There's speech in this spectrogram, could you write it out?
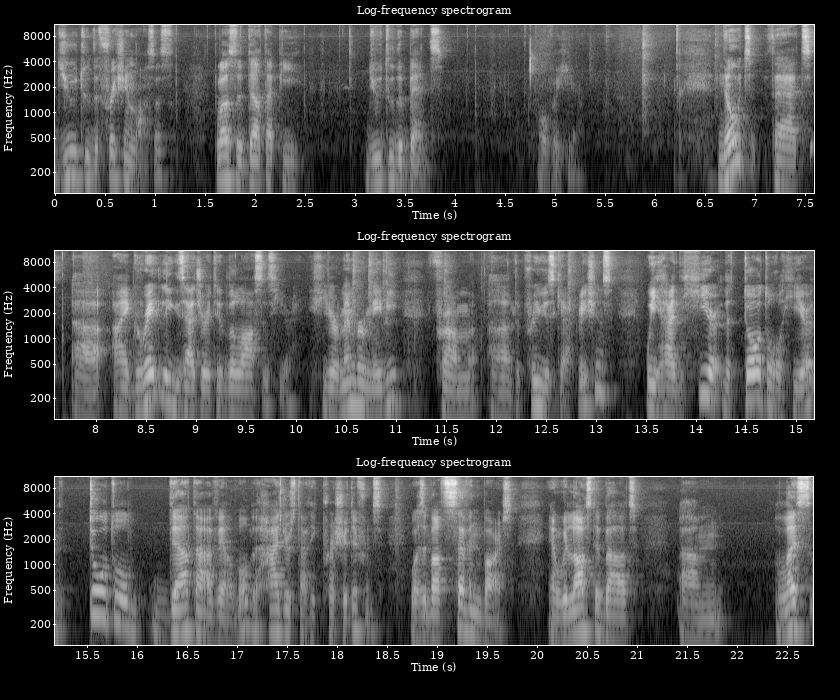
due to the friction losses, plus the delta P due to the bends over here. Note that uh, I greatly exaggerated the losses here. If you remember maybe from uh, the previous calculations, we had here the total here, the total delta available, the hydrostatic pressure difference, was about 7 bars. And we lost about um, less,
